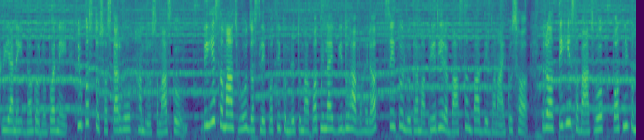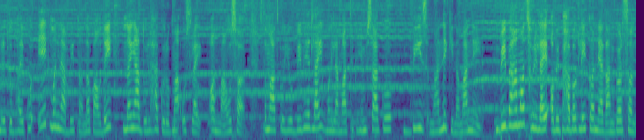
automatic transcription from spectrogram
क्रिया नै नगर्नु पर्ने यो कस्तो संस्कार हो हाम्रो समाजको? त्यही समाज हो जसले पतिको मृत्युमा पत्नीलाई विधुवा भएर सेतो लुगामा बेरिएर बाँच्न बाध्य बनाएको छ। र त्यही समाज हो पत्नीको मृत्यु भएको एक महिना बित्न नपाउँदै नयाँ दुल्हाको रूपमा उसलाई अन्माउँछ। समाजको यो विभेदलाई महिलामाथिको हिंसाको बीज मान्ने कि नमान्ने? विवाहमा छोरीलाई अभिभावकले कन्यादान गर्छन्।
